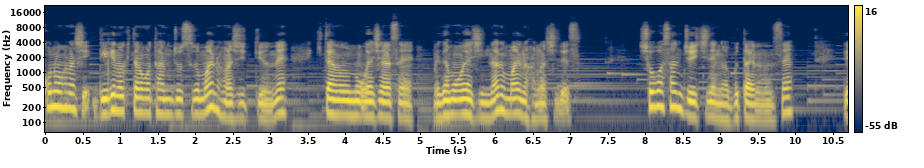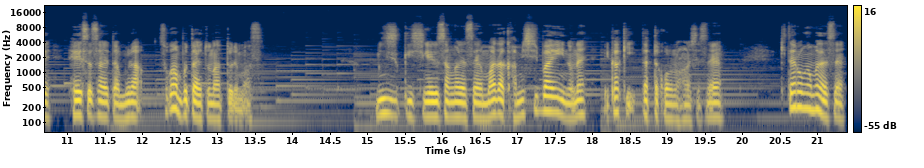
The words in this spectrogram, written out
この話、ゲゲの鬼太郎が誕生する前の話っていうのね、鬼太郎の親父がですね、目玉親父になる前の話です。昭和31年が舞台なんですね。で、閉鎖された村、そこが舞台となっております。水木しげるさんがですね、まだ紙芝居のね、絵描きだった頃の話ですね。鬼太郎がまだですね、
